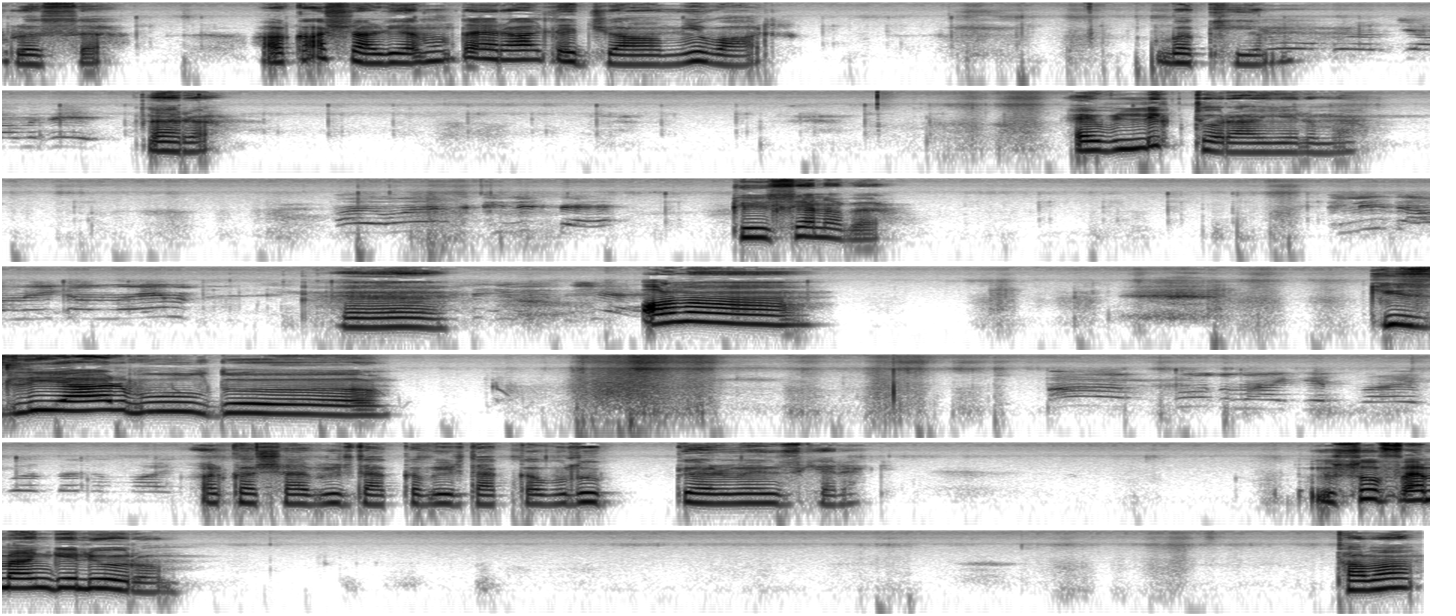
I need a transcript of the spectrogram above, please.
Burası. Arkadaşlar yanında herhalde cami var. Bakayım. Nere? Evlilik tören yeri mi? Kilise. Be. Amerikanların He. şey. Ana. Gizli yer buldum. Arkadaşlar bir dakika bir dakika bunu görmeniz gerek. Yusuf hemen geliyorum. Tamam.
